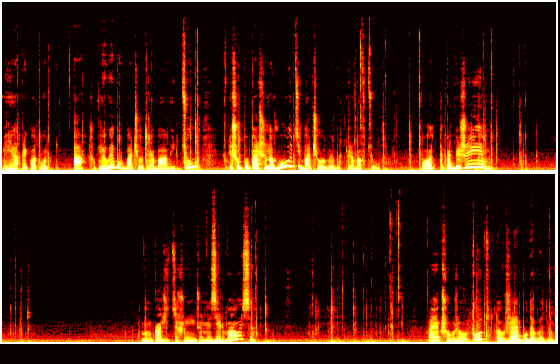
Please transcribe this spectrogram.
Мені, наприклад, от. А, щоб ми вибух бачили, треба в цю. І щоб, по-перше, на вулиці бачили вибух, треба в цю. От, тепер біжимо. Вам кажеться, що нічого не зірвалося? А якщо вже отут, то вже буде видно.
